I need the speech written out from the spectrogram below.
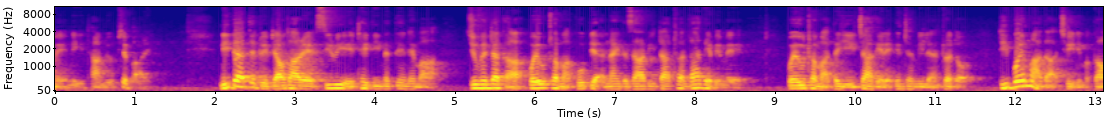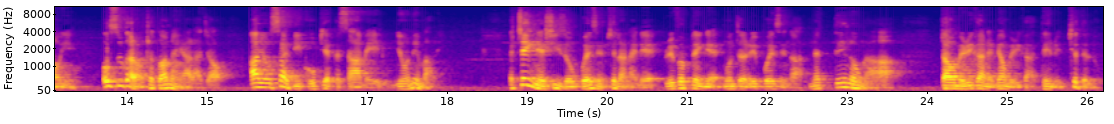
မယ့်အနေအထားမျိုးဖြစ်ပါတယ်။နီးပြတ်တစ်တွေပြောင်းထားတဲ့ Serie A ထိပ်သီးနှစ်သင်းထဲမှာ Juventus ကပွဲဥထွက်မှာကိုးပြတ်အနိုင်ကစားပြီးတာထွက်လာခဲ့ပေမဲ့ပွဲဥထွက်မှာတည်ရကြခဲ့တဲ့ Inter Milan အတွက်တော့ဒီပွဲမှာသာအခြေအနေမကောင်းရင်အုပ်စုကတော့ထွက်သွားနိုင်ရတာကြောင့်အာယုံစိုက်ပြီးကိုးပြတ်ကစားမယ်လို့မျှော်လင့်ပါတယ်။အကျိတ်နယ်ရှိဆုံးပွဲစဉ်ဖြစ်လာနိုင်တဲ့ River Plate နဲ့ Monterrey ပွဲစဉ်ကနှစ်သင်းလုံးက တောင်အမေရိကနဲ့မြောက်အမေရိကအသင်းတွေဖြစ်တယ်လို့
